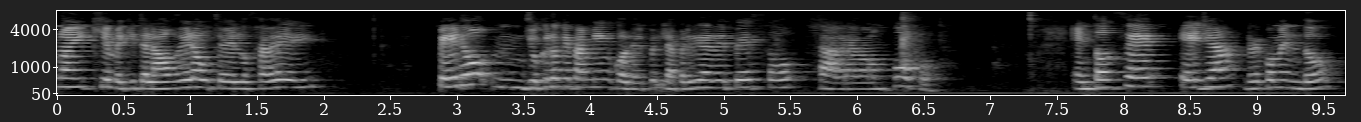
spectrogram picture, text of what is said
no hay quien me quite la ojera, ustedes lo sabéis, pero mm, yo creo que también con la pérdida de peso se agrava un poco. Entonces ella recomendó,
